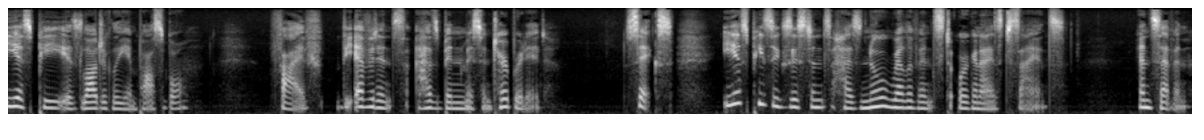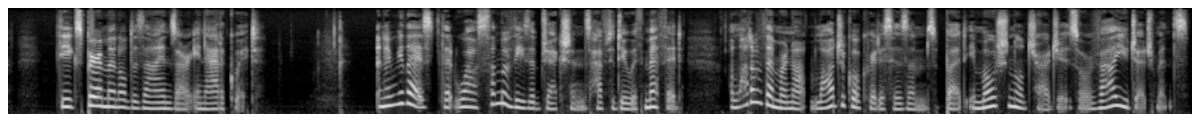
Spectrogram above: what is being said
ESP is logically impossible. 5. The evidence has been misinterpreted. 6. ESP's existence has no relevance to organized science. And 7. The experimental designs are inadequate. And I realized that while some of these objections have to do with method, a lot of them are not logical criticisms, but emotional charges or value judgments.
